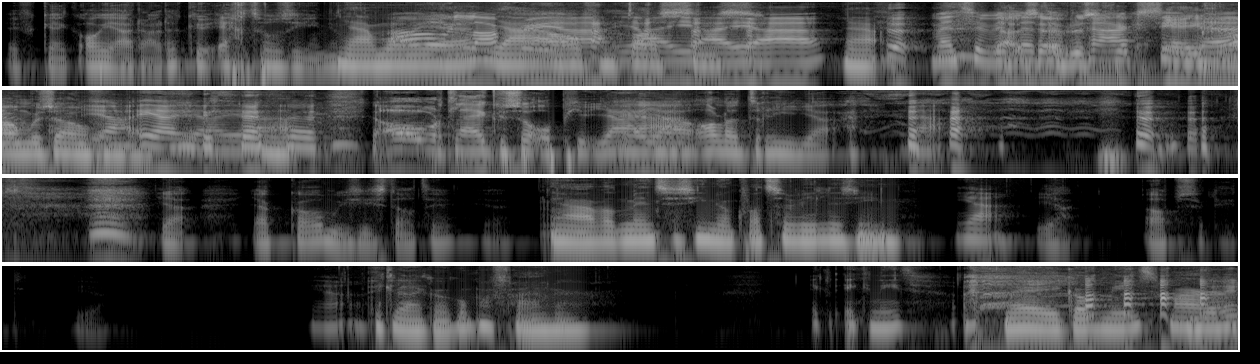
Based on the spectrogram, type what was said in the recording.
Even kijken. Oh ja, nou, dat kun je echt wel zien. Ja, mooi oh, ja, ja, fantastisch. Ja, ja, Ja. ja. Mensen Ja, willen ze het ook hebben graag dus zien, hè? Ja, ja, ja, ja. Oh, wat lijken ze op je. Ja, ja, Ja. alle drie. Ja. ja. ja, ja, komisch is dat, hè? Ja, ja, want mensen zien ook wat ze willen zien. ja, absoluut. ja. Ik lijk ook op mijn vader. Ik, ik niet. Nee, ik ook niet. Maar, Nee?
